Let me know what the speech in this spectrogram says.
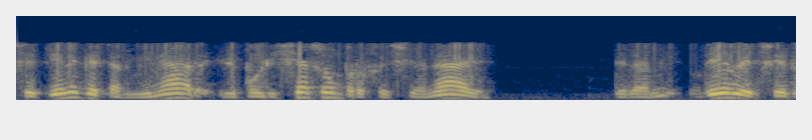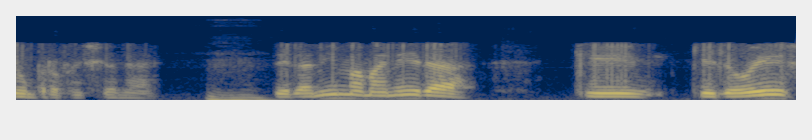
se tiene que terminar. El policía es un profesional, debe ser un profesional. De la misma manera que, que lo es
